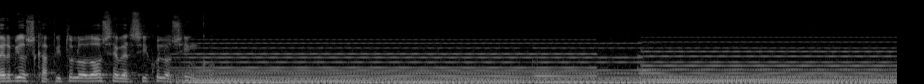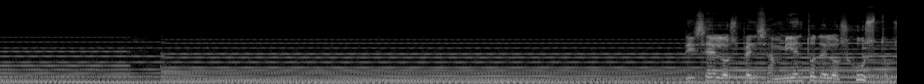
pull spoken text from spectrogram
Proverbios capítulo 12, versículo 5. Dice, los pensamientos de los justos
